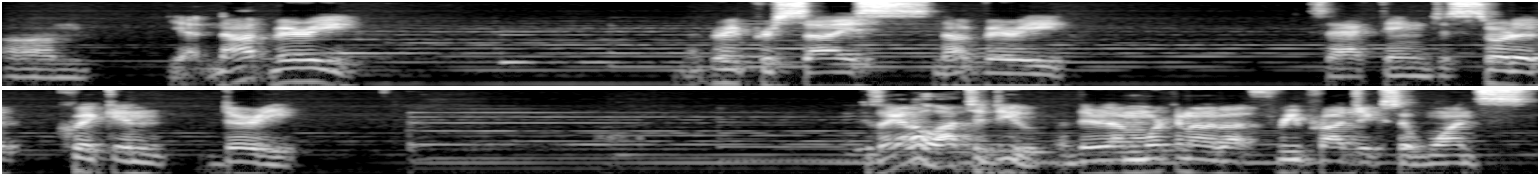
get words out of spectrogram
Um, yeah, not very, not very precise, not very exacting, just sort of quick and dirty. Because I got a lot to do. There, I'm working on about three projects at once,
